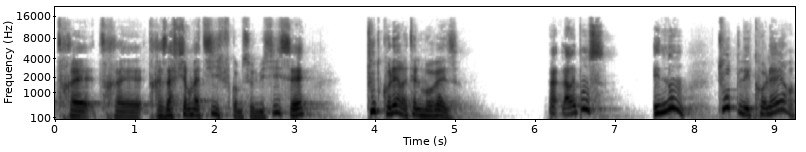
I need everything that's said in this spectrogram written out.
très, très, affirmatif comme celui-ci, c'est toute colère est-elle mauvaise? La réponse est non. Toutes les colères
